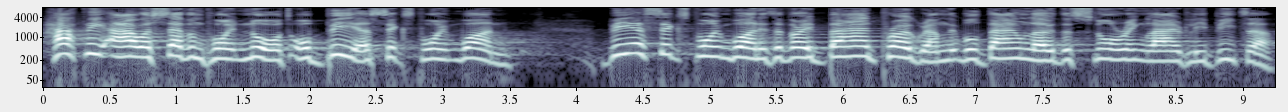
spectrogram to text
happy hour 7.0, or beer 6.1. Beer 6.1 is a very bad program that will download the snoring loudly beta.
